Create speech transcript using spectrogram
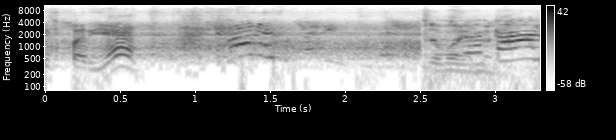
is pari, eh? Satan,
